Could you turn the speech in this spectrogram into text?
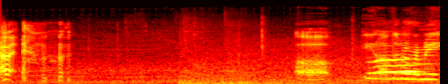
Damn it! Oh, you landed over me.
